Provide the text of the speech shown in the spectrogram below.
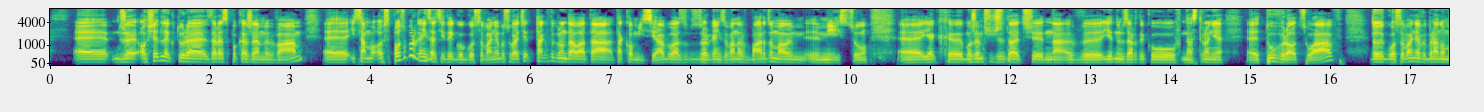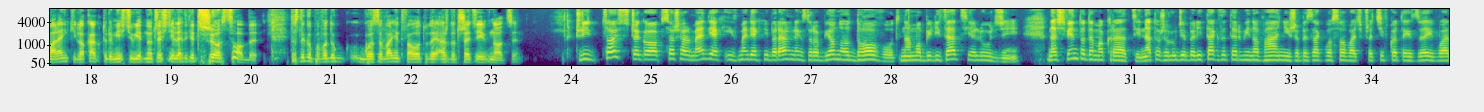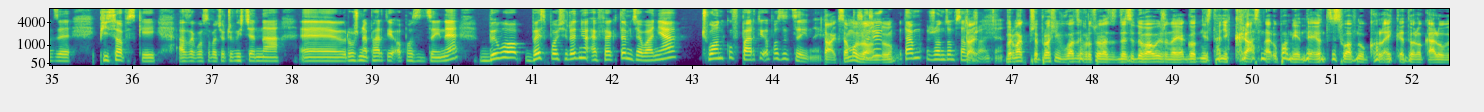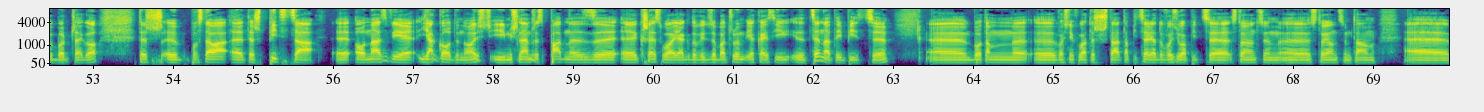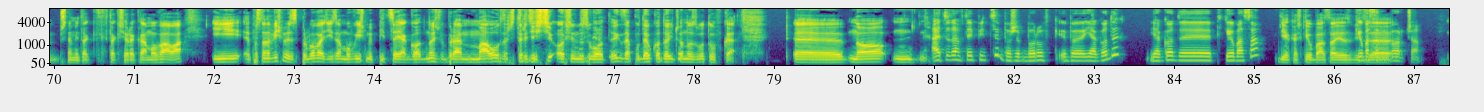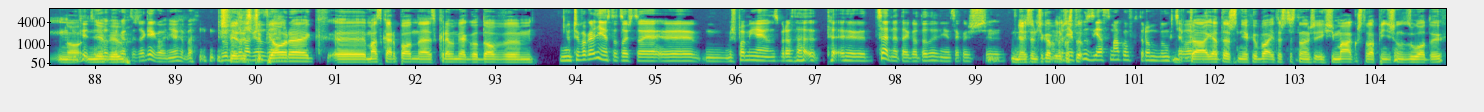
że osiedle, które zaraz pokażemy wam e, i samo sposób organizacji tego głosowania, bo słuchajcie, tak wyglądała ta, ta komisja, była zorganizowana w bardzo małym e, miejscu. E, jak e, możemy przeczytać na, w jednym z artykułów na stronie e, Tu Wrocław, do głosowania wybrano maleńki lokal, który mieścił jednocześnie ledwie trzy osoby. To z tego powodu głosowanie trwało tutaj aż do trzeciej w nocy. Czyli coś, z czego w social mediach i w mediach liberalnych zrobiono dowód na mobilizację ludzi, na święto demokracji, na to, że ludzie byli tak zdeterminowani, żeby zagłosować przeciwko tej złej władzy pisowskiej, a zagłosować oczywiście na e, różne partie opozycyjne, było bezpośrednio efektem działania członków partii opozycyjnych. Tak, samorządu. Tam rządzą w samorządzie. Tak. W ramach przeprosin władze Wrocławia zdecydowały, że na Jagodnie stanie krasnar upamiętniający sławną kolejkę do lokalu wyborczego. Też y, powstała y, też pizza y, o nazwie Jagodność i myślałem, że spadnę z krzesła, jak dowiedzieć, zobaczyłem jaka jest jej cena tej pizzy, bo tam właśnie chyba też ta, ta pizzeria dowoziła pizzę stojącym, stojącym tam, przynajmniej tak, tak się reklamowała i postanowiliśmy spróbować i zamówiliśmy pizzę Jagodność, wybrałem małą za 48 zł, za pudełko doliczono złotówkę. E, no. Mm, Ale co tam w tej pizzy? Boże, borówki, jagody? Jagody, kiełbasa? Jakaś kiełbasa jest, Kiełbasa widzę... wyborcza. No, Wiecie, nie wiem. Coś takiego, nie? Chyba. Świeży szczypiorek, y, mascarpone z kremem jagodowym. Czy w ogóle nie jest to coś, co yy, już pomijając, prawda, te, yy, cenę tego, to, to nie jest jakoś. Yy, ja jestem ciekaw, ile kosztuje... fuzja smaków, którą bym chciała. Tak, ja też nie chyba i też zastanawiam się, jeśli mała kosztowała 50 zł,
